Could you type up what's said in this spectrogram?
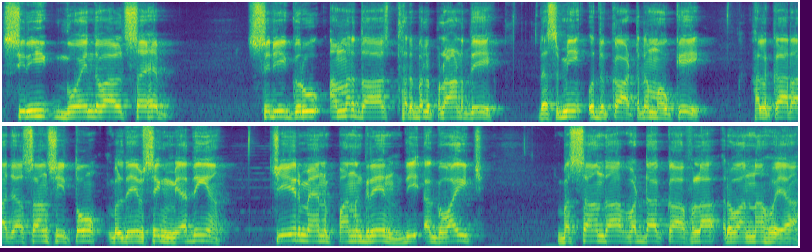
ਸ੍ਰੀ ਗੋਇੰਦਵਾਲ ਸਾਹਿਬ, ਸ੍ਰੀ ਗੁਰੂ ਅਮਰਦਾਸ ਥਰਬਲ ਪਲਾਂਟ ਦੇ ਰਸਮੀ ਉਦਘਾਟਨ ਮੌਕੇ ਹਲਕਾ ਰਾਜਾ ਸਾਂਸੀ ਤੋਂ ਬਲਦੇਵ ਸਿੰਘ ਮਿਆਦੀਆਂ ਚੇਅਰਮੈਨ ਪਨਗ੍ਰੇਨ ਦੀ ਅਗਵਾਈ 'ਚ ਬੱਸਾਂ ਦਾ ਵੱਡਾ ਕਾਫਲਾ ਰਵਾਨਾ ਹੋਇਆ।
